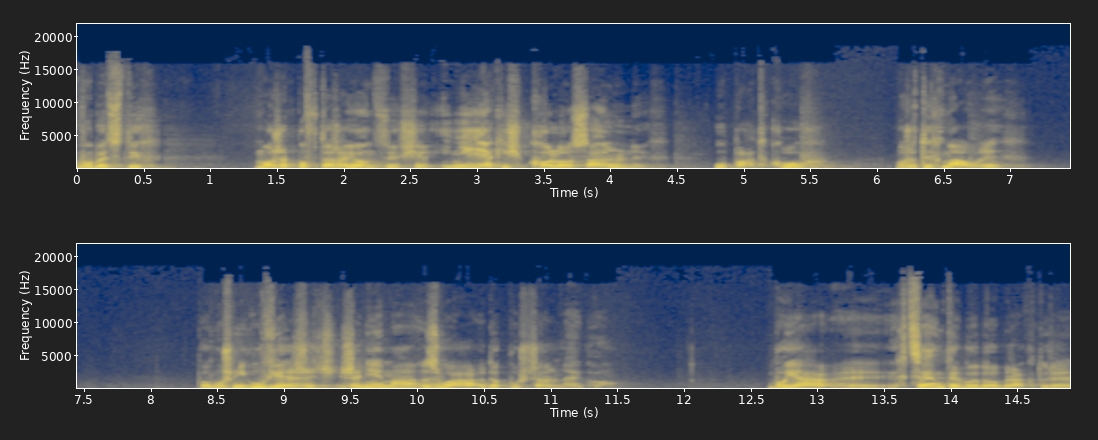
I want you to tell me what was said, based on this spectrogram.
wobec tych może powtarzających się i nie jakichś kolosalnych upadków, może tych małych, Pomóż mi uwierzyć, że nie ma zła dopuszczalnego. Bo ja e, chcę tego dobra, które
